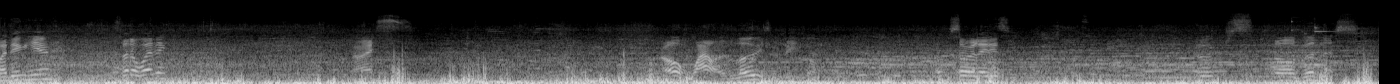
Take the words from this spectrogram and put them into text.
Wedding here? Is that a wedding? Nice. Oh wow, loads of people. Oh, sorry ladies. Oops. Oh goodness.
